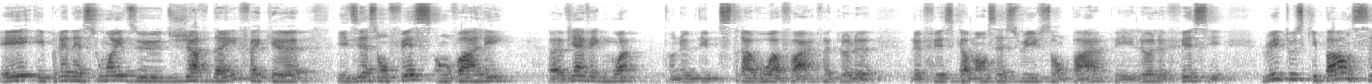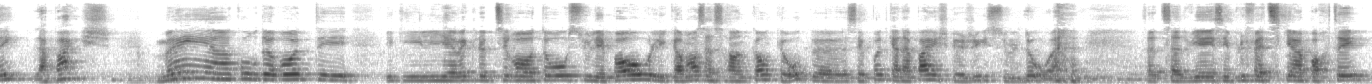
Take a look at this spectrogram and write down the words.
Et il prenait soin du, du jardin. Fait que il dit à son fils, on va aller, euh, viens avec moi. On a des petits travaux à faire. Fait que là, le, le fils commence à suivre son père. Puis là, le fils, il- lui, tout ce qu'il pense, c'est la pêche. Mais en cours de route, et, et y avec le petit râteau sur l'épaule, il commence à se rendre compte que oh, c'est pas une canne à pêche que j'ai sur le dos. hein. Ça, devient, c'est plus fatiguant à porter.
